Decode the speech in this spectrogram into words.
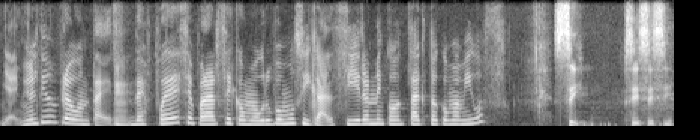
Ya, mi última pregunta es, Mm. después de separarse como grupo musical, ¿siguieron en contacto como amigos? Sí, sí, sí, sí.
